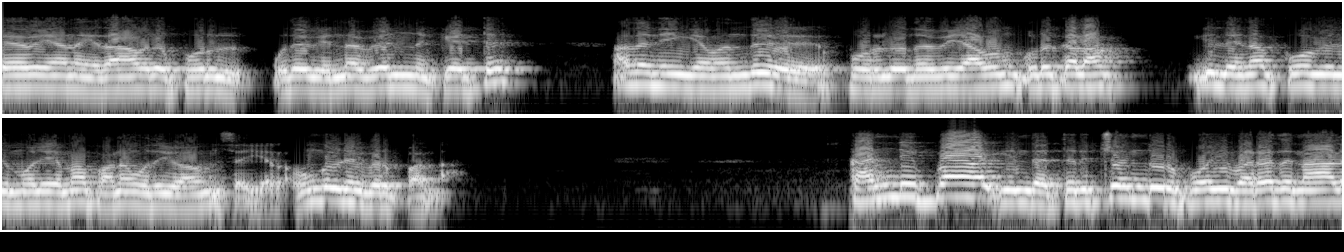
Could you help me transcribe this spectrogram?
தேவையான ஏதாவது பொருள் உதவி என்ன வேணும்னு கேட்டு அதை நீங்கள் வந்து பொருள் உதவியாகவும் கொடுக்கலாம். இல்லைன்னா கோவில் மூலியமாக பண உதவியாகவும் செய்யலாம். உங்களுடைய விருப்பம் தான் கண்டிப்பா இந்த திருச்செந்தூர் போய் வர்றதுனால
